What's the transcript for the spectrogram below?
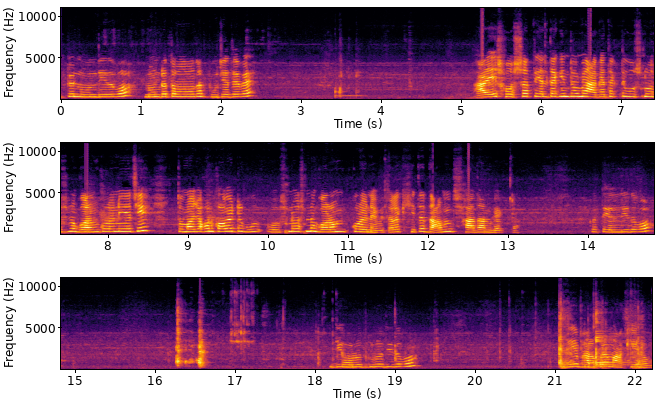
একটু নুন দিয়ে দেবো। নুনটা তোমার মতো বুঝে দেবে। আর এই সর্ষার তেলটা কিন্তু আমি আগে থাকতে উষ্ণ উষ্ণ গরম করে নিয়েছি। তোমার যখন কবে একটু উষ্ণ উষ্ণ গরম করে নেবে, তাহলে খেতে দারুণ স্বাদ আনবে একটা তেল দিয়ে দেবো। দিয়ে হলুদ গুঁড়ো দিয়ে দেবো। দিয়ে ভালো করে মাখিয়ে নেব।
